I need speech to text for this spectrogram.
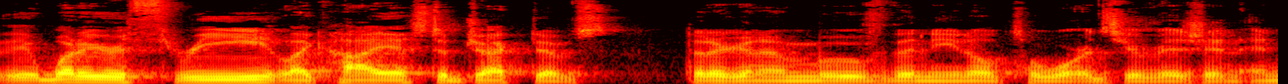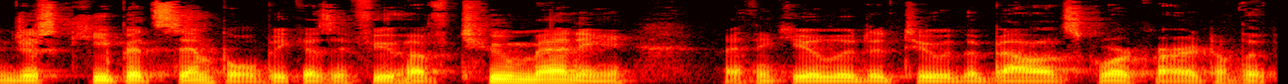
eh, what are your three like highest objectives that are going to move the needle towards your vision, and just keep it simple. Because if you have too many, I think you alluded to the Balanced Scorecard.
